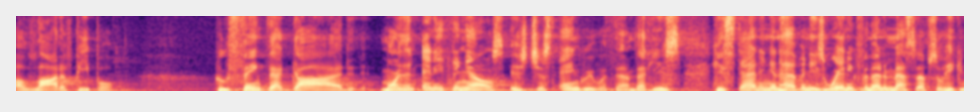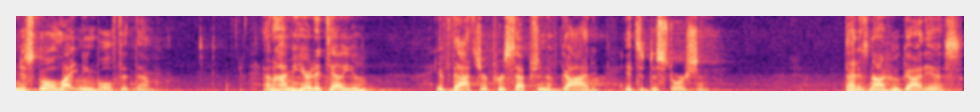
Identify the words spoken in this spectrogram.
a lot of people who think that God, more than anything else, is just angry with them, that he's, he's standing in heaven, he's waiting for them to mess up so he can just throw a lightning bolt at them. And I'm here to tell you if that's your perception of God, it's a distortion. That is not who God is.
